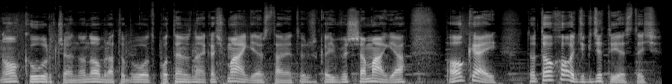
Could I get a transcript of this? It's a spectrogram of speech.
No kurczę, no dobra, to było potężna jakaś magia, stary, to już jakaś wyższa magia. Okej, no to chodź, gdzie ty jesteś?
